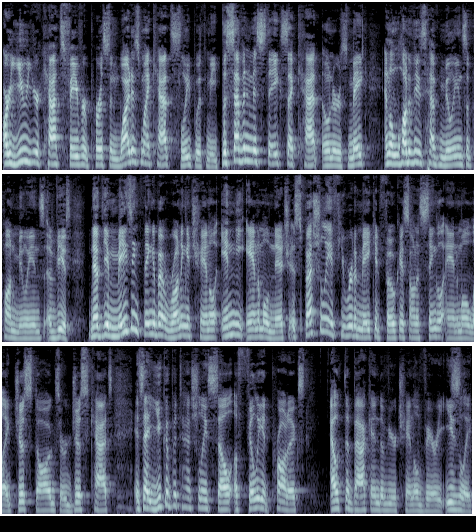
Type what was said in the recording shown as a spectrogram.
are you your cat's favorite person? Why does my cat sleep with me? The seven mistakes that cat owners make, and a lot of these have millions upon millions of views. Now, the amazing thing about running a channel in the animal niche, especially if you were to make it focus on a single animal like just dogs or just cats, is that you could potentially sell affiliate products out the back end of your channel very easily.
